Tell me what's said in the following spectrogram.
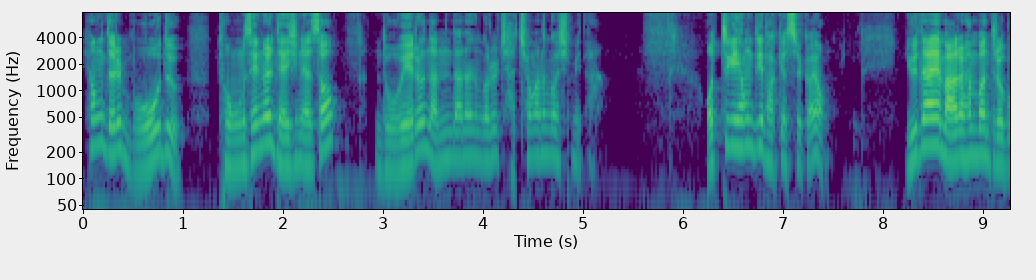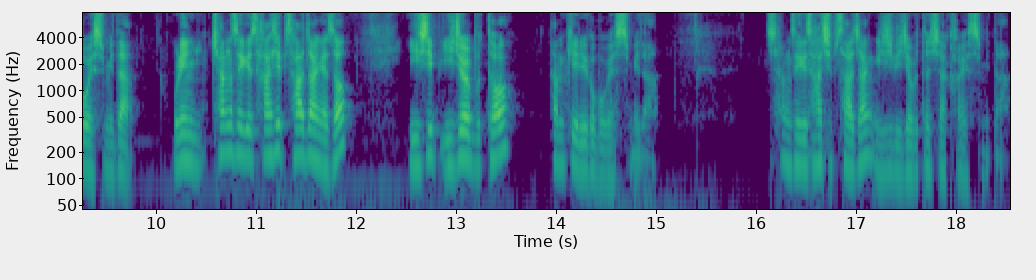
형들 모두 동생을 대신해서 노예로 낳는다는 것을 자청하는 것입니다. 어떻게 형들이 바뀌었을까요? 유다의 말을 한번 들어보겠습니다. 우린 창세기 44장에서 22절부터 함께 읽어보겠습니다. 창세기 44장 22절부터 시작하겠습니다.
